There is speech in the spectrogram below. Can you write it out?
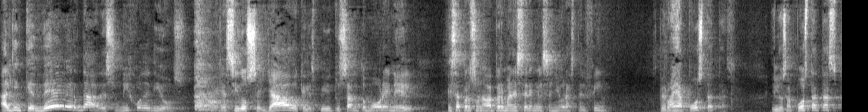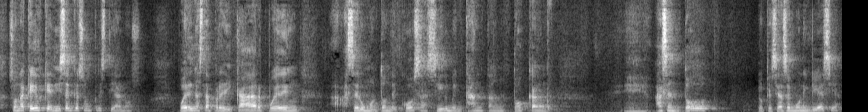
Alguien que de verdad es un hijo de Dios, que ha sido sellado, que el Espíritu Santo mora en él, esa persona va a permanecer en el Señor hasta el fin. Pero hay apóstatas. Y los apóstatas son aquellos que dicen que son cristianos. Pueden hasta predicar, pueden hacer un montón de cosas, sirven, cantan, tocan, eh, hacen todo lo que se hace en una iglesia,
